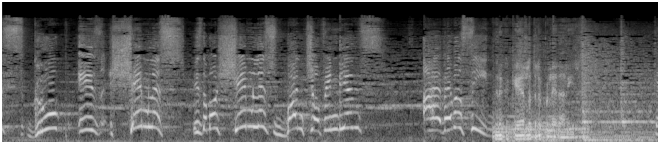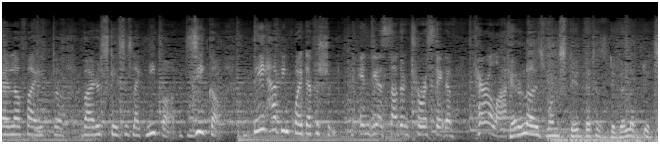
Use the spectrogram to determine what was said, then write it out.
This group is shameless, is the most shameless bunch of Indians I have ever seen. നിനക്ക് കേരളത്തിലെ പിള്ളേരെ അറിയില്ല Kerala fight uh, virus cases like Nipah, Zika. They have been quite efficient. India's southern tourist state of Kerala. Kerala is one state that has developed its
